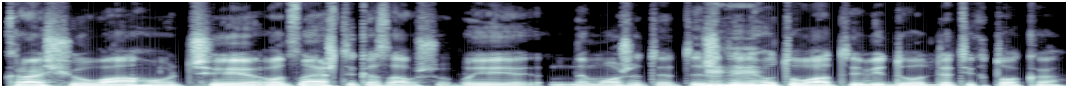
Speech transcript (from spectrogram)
кращу увагу? Чи, от знаєш, ти казав, що ви не можете тиждень mm-hmm. готувати відео для Тіктока.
